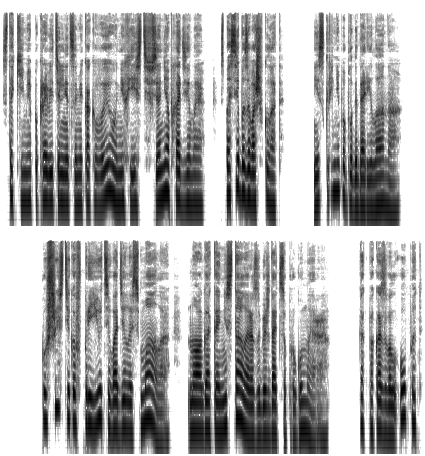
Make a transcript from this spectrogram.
«С такими покровительницами, как вы, у них есть все необходимое. Спасибо за ваш вклад». Искренне поблагодарила она. Пушистиков в приюте водилось мало — но Агата не стала разубеждать супругу мэра. Как показывал опыт,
